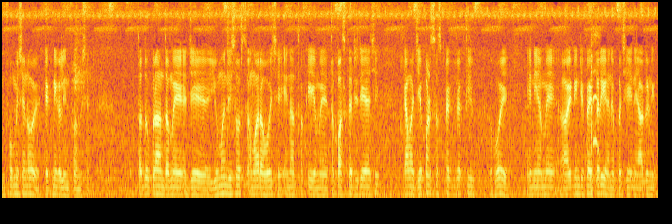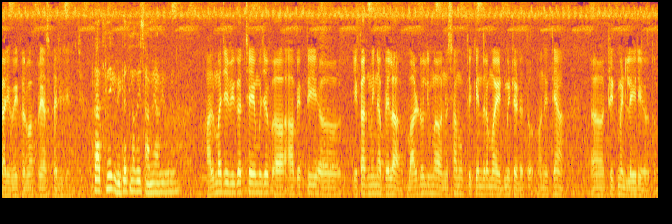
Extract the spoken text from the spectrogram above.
ઇન્ફોર્મેશન હોય ટેકનિકલ ઇન્ફોર્મેશન તદુપરાંત અમે જે હ્યુમન રિસોર્સ અમારા હોય છે, એના થકી અમે તપાસ કરી રહ્યા છીએ. કે આમાં જે પણ સસ્પેક્ટ વ્યક્તિ હોય, એની અમે આઈડેન્ટિફાઈ કરી અને પછી એની આગળની કાર્યવાહી કરવા પ્રયાસ કરી રહ્યા છીએ. પ્રાથમિક વિગતમાં કંઈ સામે આવ્યું હોય હાલમાં જે વિગત છે એ મુજબ આ વ્યક્તિ એકાદ મહિના પહેલાં બારડોલીમાં નશામુક્તિ કેન્દ્રમાં એડમિટેડ હતો અને ત્યાં ટ્રીટમેન્ટ લઈ રહ્યો હતો.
